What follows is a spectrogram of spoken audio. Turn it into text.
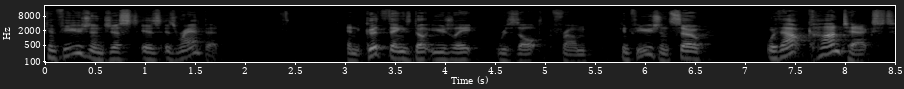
confusion just is, is rampant. and good things don't usually result from confusion. So, without context,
